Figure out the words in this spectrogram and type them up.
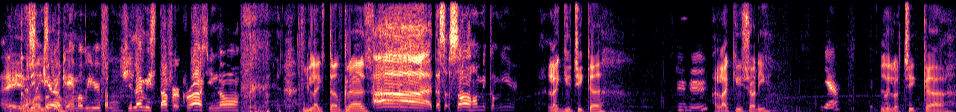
Hey, Come this on, girl, Bato. Game over here, fool. she let me stuff her crust, you know. You like stuffed crust? Ah, that's a saw, homie. Come here. I like you, Chica. Mhm. I like you, shorty. Yeah. Little chica.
